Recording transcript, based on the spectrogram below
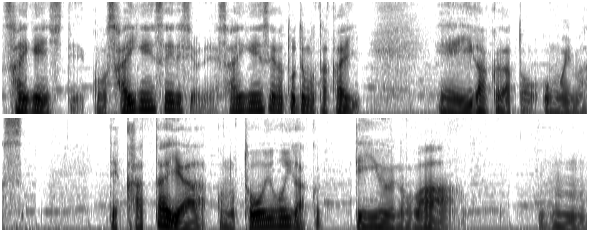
再現して、こう再現性ですよね。再現性がとても高い、えー、医学だと思います。で、型やこの東洋医学っていうのは、うん、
